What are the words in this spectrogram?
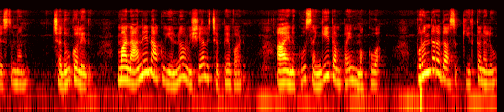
చేస్తున్నాను. చదువుకోలేదు. మా నాన్నే నాకు ఎన్నో విషయాలు చెప్పేవాడు. ఆయనకు సంగీతంపై మక్కువ. పురంధరదాసు కీర్తనలు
